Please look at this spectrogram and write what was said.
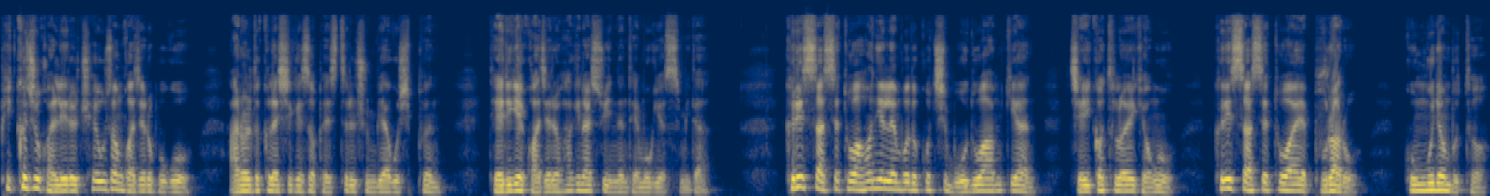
피크주 관리를 최우선 과제로 보고 아놀드 클래식에서 베스트를 준비하고 싶은 데릭의 과제를 확인할 수 있는 대목이었습니다. 크리스 아세토와 허니 램버드 코치 모두와 함께한 제이 커틀러의 경우 크리스 아세토와의 불화로 09년부터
